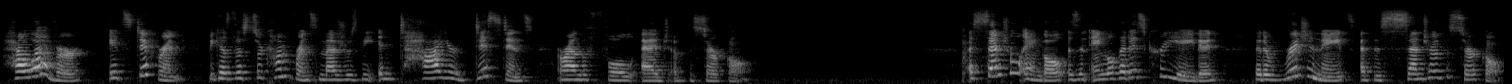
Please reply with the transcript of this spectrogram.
However, it's different because the circumference measures the entire distance around the full edge of the circle. A central angle is an angle that is created that originates at the center of the circle.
